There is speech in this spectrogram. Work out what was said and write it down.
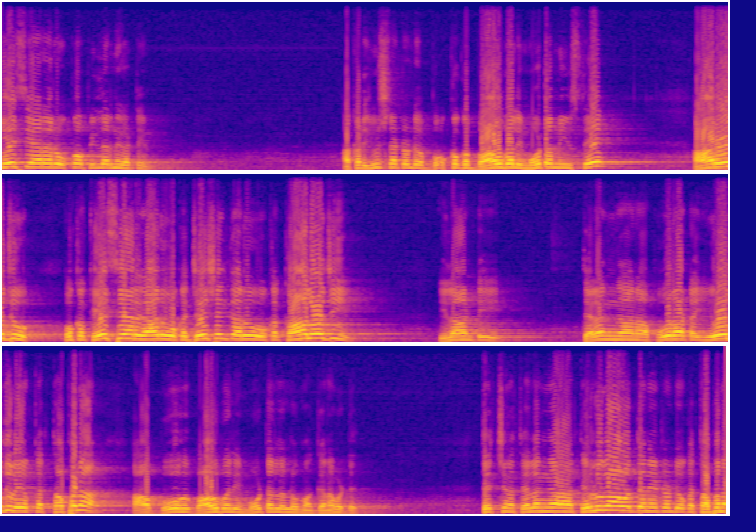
కేసీఆర్ గారు ఒక్కో పిల్లర్ని కట్టింది అక్కడ చూసినటువంటి ఒక్కొక్క బాహుబలి మూటమి చూస్తే ఆ రోజు ఒక కేసీఆర్ గారు ఒక జయశంకర్ ఒక కాలోజీ ఇలాంటి తెలంగాణ పోరాట యోధుల యొక్క తపన ఆ బో బాహుబలి మూటలలో మాకు కనబడ్డది. తెచ్చిన తెలంగాణ తెరులు వద్దనేటువంటి ఒక తపన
